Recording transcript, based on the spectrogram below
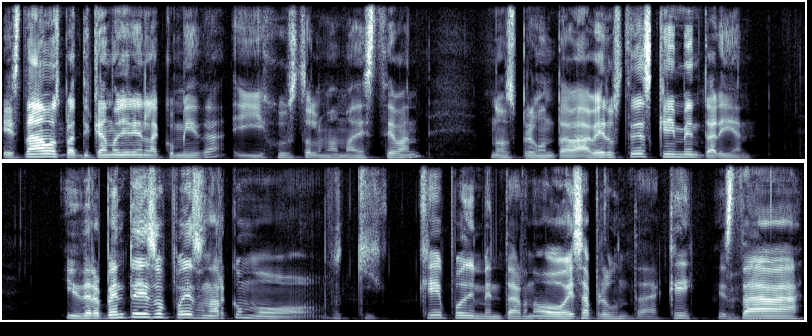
Estábamos platicando ayer en la comida y justo la mamá de Esteban nos preguntaba, a ver, ¿ustedes qué inventarían? Y de repente eso puede sonar como, pues, ¿qué, qué puedo inventar, no? O esa pregunta, ¿qué? Está,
